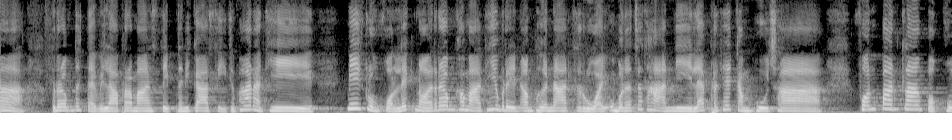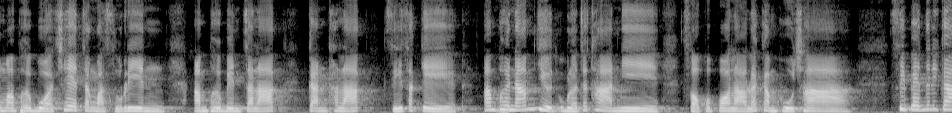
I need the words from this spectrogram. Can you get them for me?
2565 เริ่มตั้งแต่เวลาประมาณ 10นาฬิกา45 นาที มีกลุ่มฝนเล็กน้อยเริ่มเข้ามาที่บริเวณอำเภอนาจรวย อุบลราชธานีและประเทศกัมพูชา ฝนปานกลางปกคลุมอำเภอบัวเชษจังหวัดสุรินทร์อำเภอเบญจลักษณ์กันทะลักศรีสะเกดอำเภอน้ำยืนอุบลราชธานี สปปลาว และกัมพูชา 11นาฬิกา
